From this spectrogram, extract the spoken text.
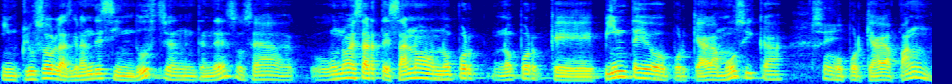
incluso las grandes industrias, ¿me entendés? O sea, uno es artesano no, por, no porque pinte o porque haga música o porque haga pan.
